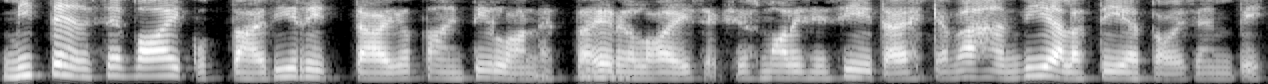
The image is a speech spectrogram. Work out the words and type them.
Miten se vaikuttaa ja virittää jotain tilannetta mm. erilaiseksi? Jos mä olisin siitä ehkä vähän vielä tietoisempi,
